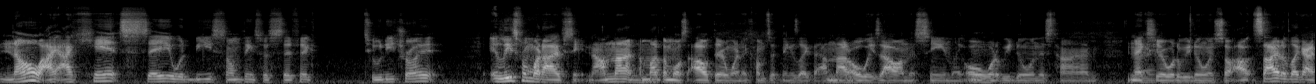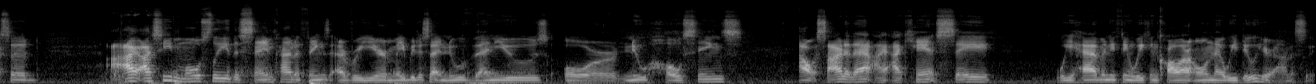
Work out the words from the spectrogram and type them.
No, I, I can't say it would be something specific to Detroit. At least from what I've seen. Now I'm not I'm not the most out there when it comes to things like that. I'm not always out on the scene like, oh, what are we doing this time? Next Right. year, what are we doing? So outside of like I said, I, I see mostly the same kind of things every year. Maybe just at new venues or new hostings. Outside of that, I, I can't say we have anything we can call our own that we do here. Honestly,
